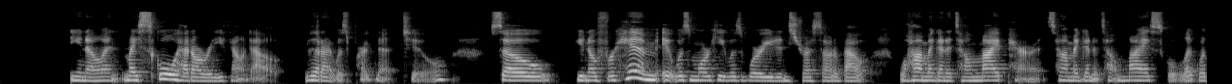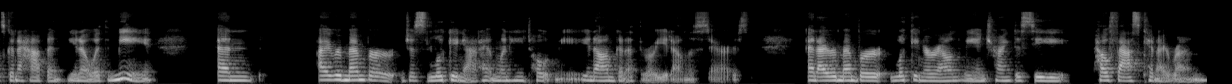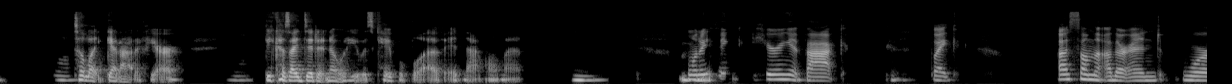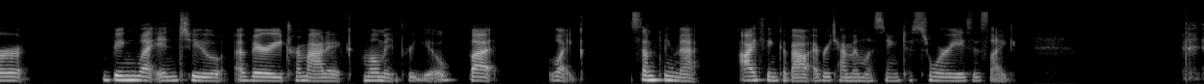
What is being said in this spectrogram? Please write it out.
you know, and my school had already found out that I was pregnant too. So you know, for him, it was more he was worried and stressed out about, well, how am I going to tell my parents? How am I going to tell my school? Like, what's going to happen, you know, with me? And I remember just looking at him when he told me, you know, I'm going to throw you down the stairs. And I remember looking around me and trying to see how fast can I run mm-hmm. to like get out of here mm-hmm. because I didn't know what he was capable of in that moment. Mm-hmm. When I think hearing it back, like us on the other end were being let into a very traumatic moment for you, but like something that I think about every time I'm listening to stories is like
